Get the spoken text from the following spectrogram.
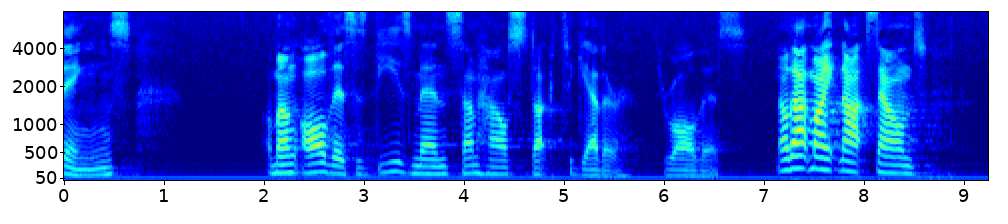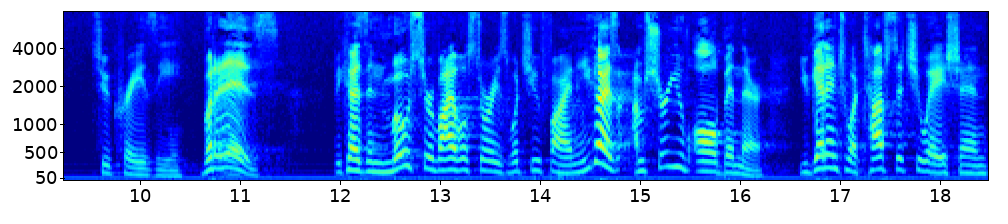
things. among all this is these men somehow stuck together through all this. Now, that might not sound too crazy, but it is. Because in most survival stories, what you find, and you guys, I'm sure you've all been there. You get into a tough situation,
